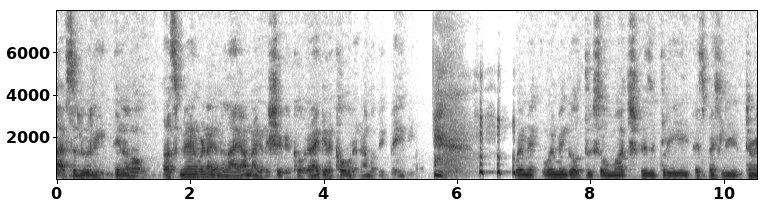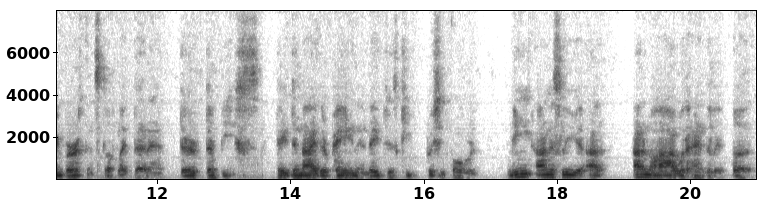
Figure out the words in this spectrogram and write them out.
absolutely. You know, us men, we're not gonna lie. I'm not gonna sugarcoat it. I get a cold and I'm a big baby. women women go through so much physically, especially during birth and stuff like that, and they're they're beasts. They deny their pain and they just keep pushing forward. Me, honestly, I I don't know how I would have handled it, but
